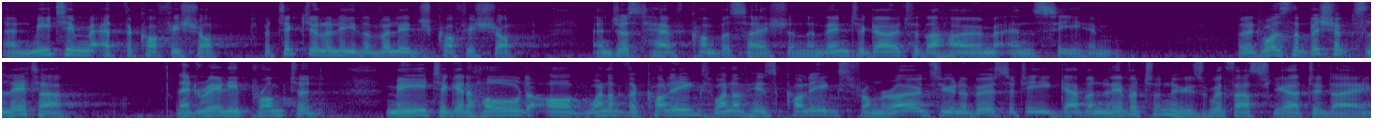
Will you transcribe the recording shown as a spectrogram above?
and meet him at the coffee shop, particularly the village coffee shop, and just have conversation, and then to go to the home and see him. But it was the bishop's letter that really prompted me to get hold of one of the colleagues, one of his colleagues from Rhodes University, Gavin Leverton, who's with us here today.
